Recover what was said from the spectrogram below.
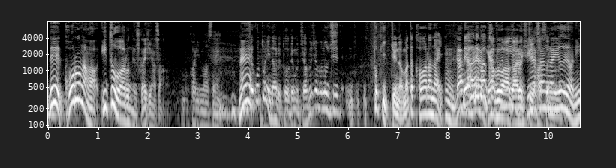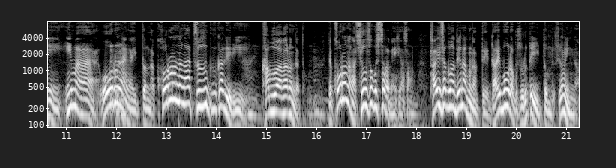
い、で、コロナがいつ終わるんですか、比嘉さん？分かりません、ね、ってことになるとでもジャブジャブのじ時っていうのはまた変わらない、うん、であれば株は上がるっていう発想さんが言うように今ウォール街が言っとるのは、コロナが続く限り株は上がるんだと、でコロナが収束したらね比嘉さん。対策が出なくなって大暴落するって言っとるんですよみんな。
